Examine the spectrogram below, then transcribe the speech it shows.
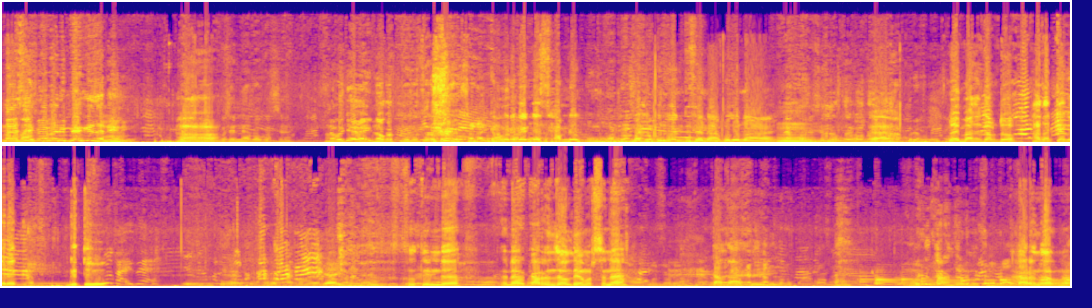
মাছের ব্যাপারী বেশি জানি নি। না, ওইটাই নাই, নগদ প্রচুর করে সমস্যা নাই। মাছের দাম তো হাজার টাকা করে। গেতো এটা কারেন্ট জাল দিয়ে মারছে না কারেন্ট জাল না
